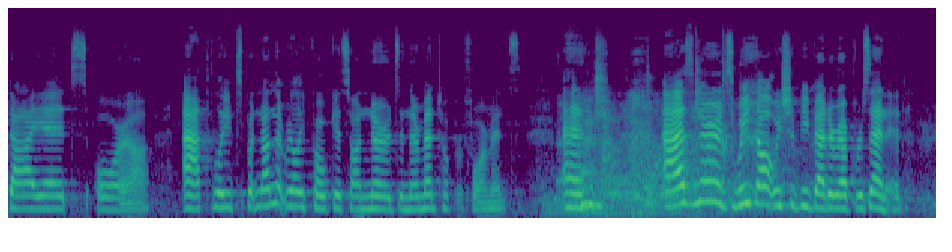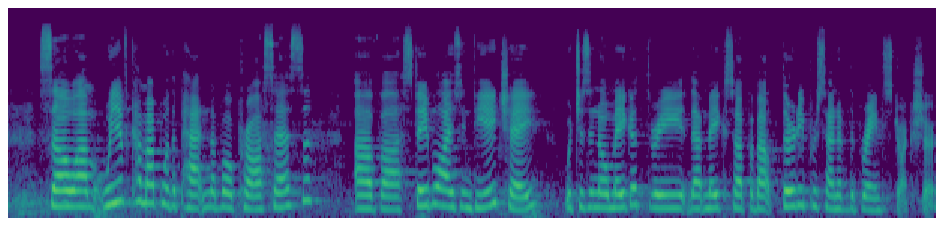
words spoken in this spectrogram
diets or uh, athletes, but none that really focus on nerds and their mental performance. And as nerds, we thought we should be better represented. So um, we have come up with a patentable process of uh, stabilizing DHA, which is an omega-3 that makes up about 30% of the brain structure.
